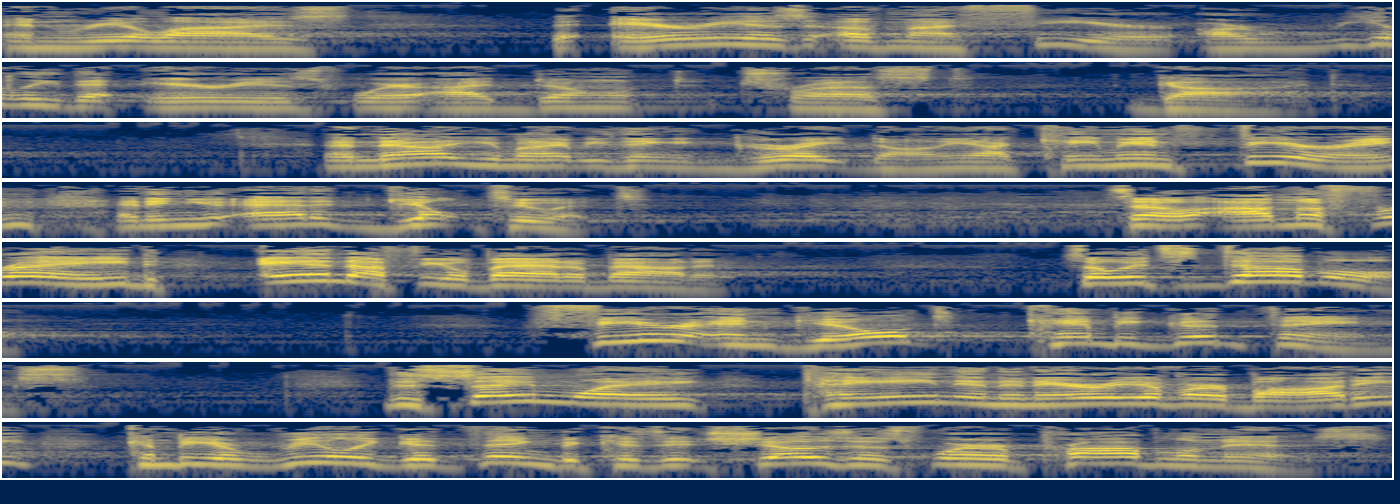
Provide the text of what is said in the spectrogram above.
and realize the areas of my fear are really the areas where I don't trust God. And now you might be thinking, great, Donnie, I came in fearing, and then you added guilt to it. So I'm afraid and I feel bad about it. So it's double. Fear and guilt can be good things. The same way pain in an area of our body can be a really good thing because it shows us where a problem is.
